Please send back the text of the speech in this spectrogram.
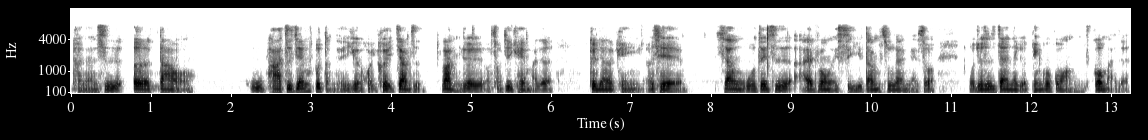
可能是二到五趴之间不等的一个回馈，这样子让你的手机可以买的更加的便宜。而且像我这次 iPhone SE 当初在买的时候，我就是在那个苹果官网购买的，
